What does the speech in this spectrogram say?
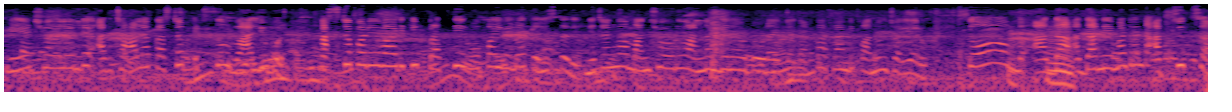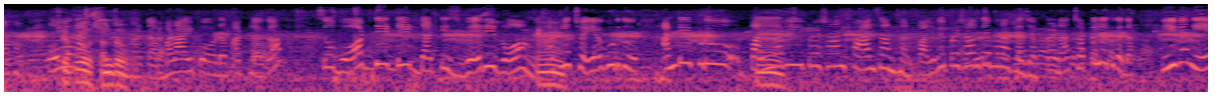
క్రియేట్ చేయాలంటే అది చాలా కష్టం. ఇట్స్ సో వాల్యుబుల్ కష్టపడే వాడికి ప్రతి రూపాయి విలువ తెలుస్తుంది. నిజంగా మంచోడు అన్నం తినేటోడు అయితే కనుక అట్లాంటి పనులు చేయరు సో దాన్ని ఏమంటారు అంటే అత్యుత్సాహం ఓవర్ అనమాట బడాయిపోవడం అట్లాగా. So what they did that is very wrong అట్లా చేయకూడదు. అంటే ఇప్పుడు పల్లవి ప్రశాంత్ ఫ్యాన్స్ అంటున్నారు. పల్లవి ప్రశాంత్ ఏమన్నా అట్లా చెప్పాడా? చెప్పలేదు కదా. ఈవెన్ ఏ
